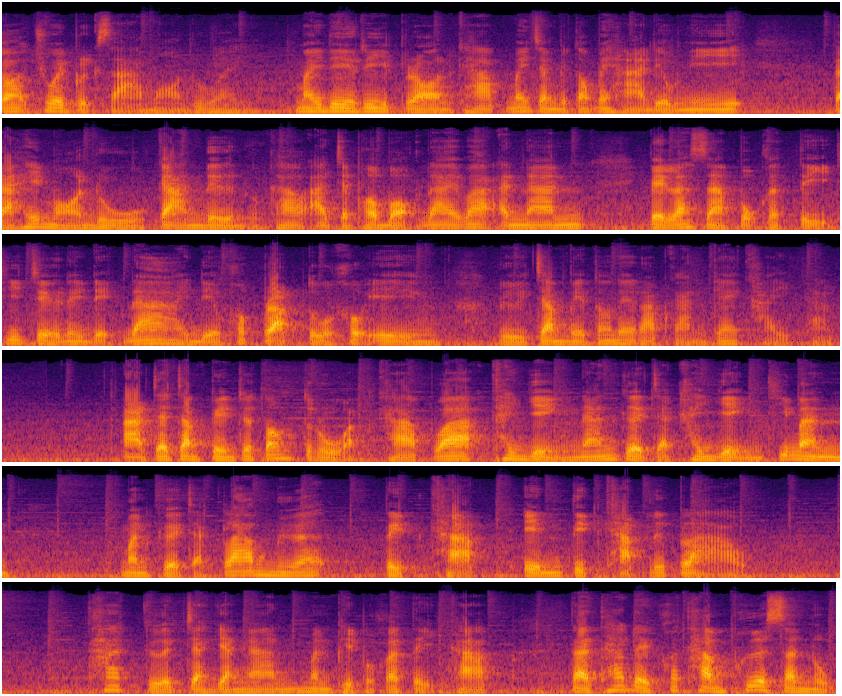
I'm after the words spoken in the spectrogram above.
ก็ช่วยปรึกษาหมอด้วย ไม่ได้รีบร้อนครับ ไม่จำเป็นต้องไปหาเดี๋ยวนี้ แต่ให้หมอดูการเดินของเขาอาจจะพอบอกได้ว่าอันนั้นเป็นลักษณะปกติที่เจอในเด็กได้ เดี๋ยวเขาปรับตัวเขาเอง หรือจำเป็นต้องได้รับการแก้ไขครับ อาจจะจำเป็นจะต้องตรวจครับว่าเขย่งนั้นเกิดจากเขย่งที่มัน มันเกิดจากกล้ามเนื้อติดขัดเอ็นติดขัดหรือเปล่า ถ้าเกิดจากอย่างนั้นมันผิดปกติครับ แต่ถ้าเด็กเขาทำเพื่อสนุก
